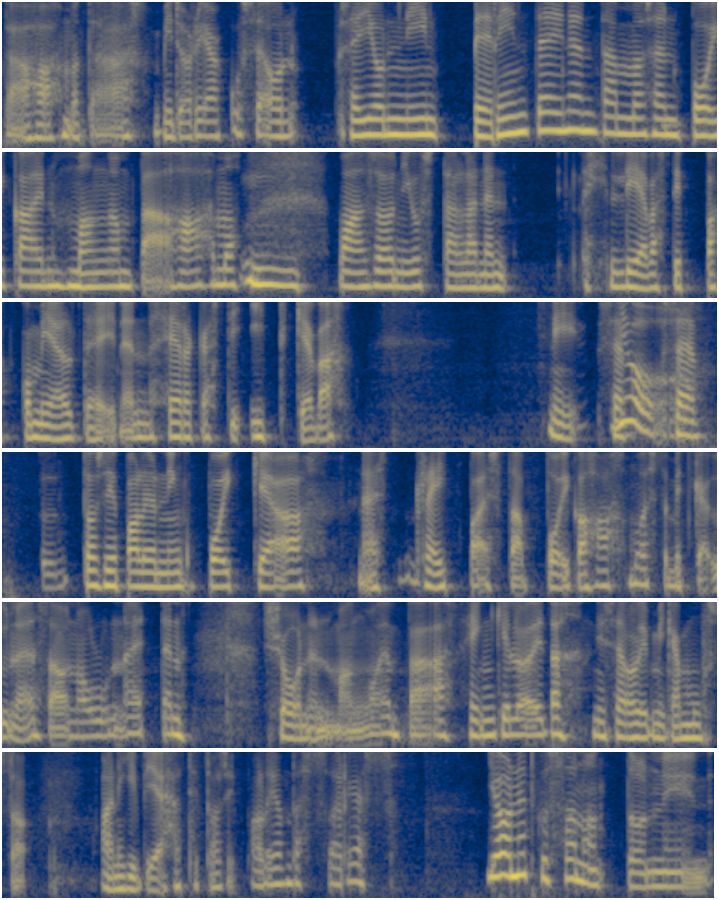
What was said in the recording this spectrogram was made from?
päähahmo, tämä Midoria, kun se, on, se ei ole niin perinteinen tämmöisen poikain mangan päähahmo, mm. vaan se on just tällainen lievästi pakkomielteinen, herkästi itkevä. Niin se, Joo. se tosi paljon niin kuin poikkeaa näistä reippaista poikahahmoista, mitkä yleensä on ollut näiden shonen mangojen päähenkilöitä, niin se oli mikä mussa ainakin viehätti tosi paljon tässä sarjassa. Joo, nyt kun sanot ton, niin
